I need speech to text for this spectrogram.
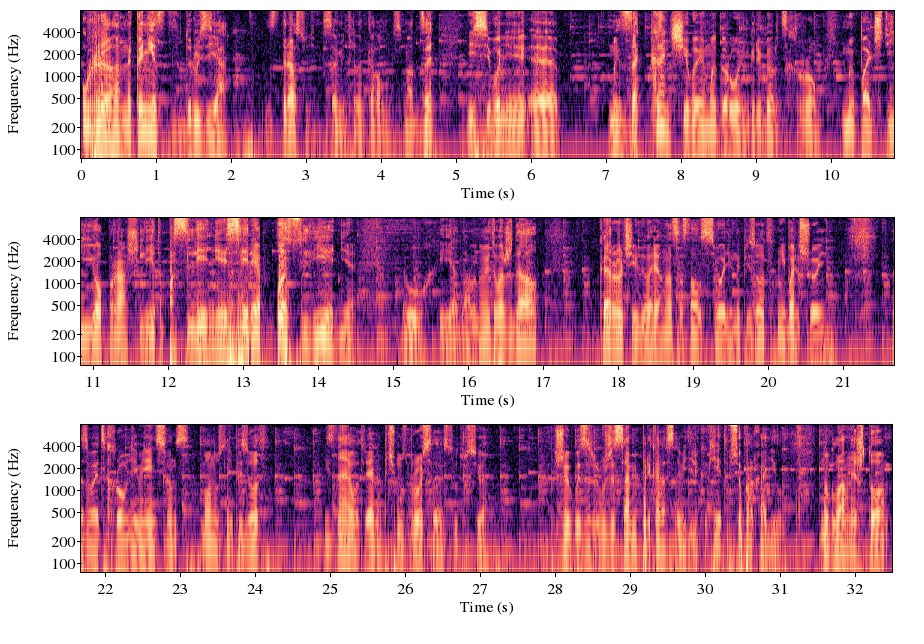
Ура! Наконец-то, друзья! Здравствуйте, с вами интернет-канал Максимадзе. И сегодня э, мы заканчиваем игру Angry Birds Chrome. Мы почти ее прошли. Это последняя серия. Последняя! Ух, я давно этого ждал. Короче говоря, у нас остался всего один эпизод, небольшой. Называется Chrome Dimensions. Бонусный эпизод. Не знаю вот реально, почему сбросилось тут все же, вы, вы же сами прекрасно видели, как я это все проходил. Но главное, что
